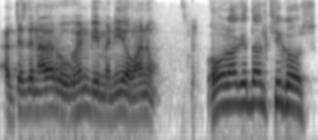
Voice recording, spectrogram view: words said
antes de nada, Rubén, bienvenido, Manu. Hola, ¿qué tal, chicos?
